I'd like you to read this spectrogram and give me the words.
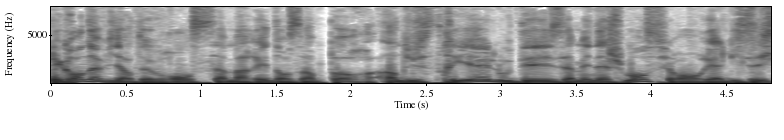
Les grands navires devront s'amarrer dans un port industriel où des aménagements seront réalisés,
